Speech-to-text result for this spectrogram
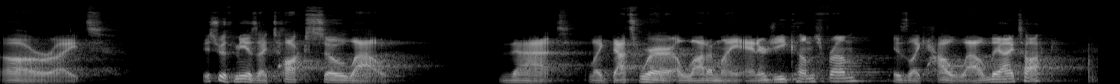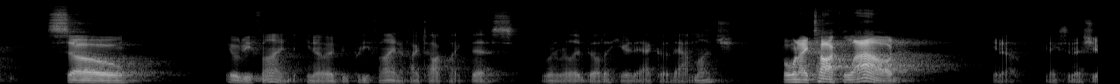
all right. The issue with me is I talk so loud that like that's where a lot of my energy comes from is like how loudly I talk. So it would be fine. You know, it'd be pretty fine if I talk like this. You wouldn't really be able to hear the echo that much. But when I talk loud, you know, makes an issue.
